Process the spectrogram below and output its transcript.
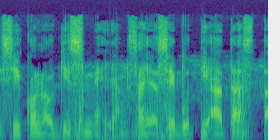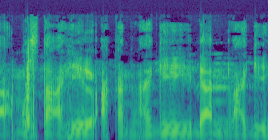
psikologisme yang saya sebut di atas tak mustahil akan lagi dan lagi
